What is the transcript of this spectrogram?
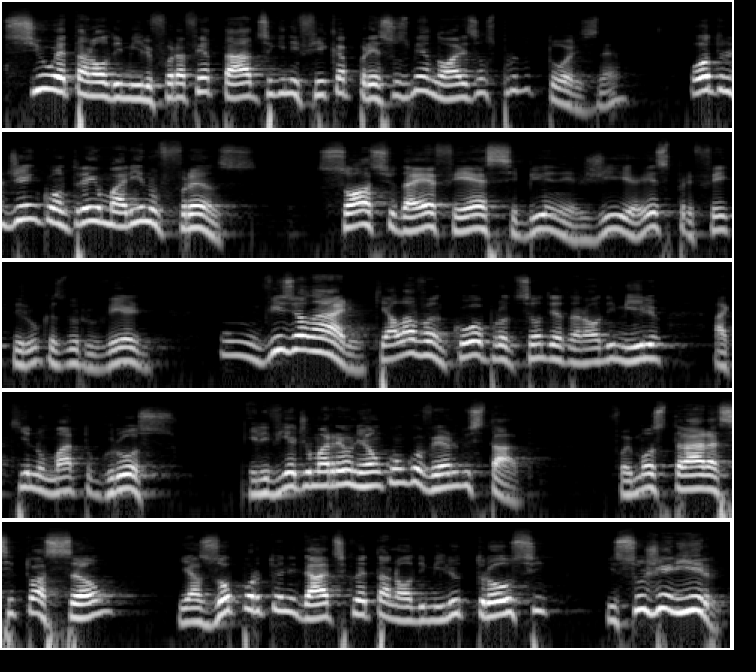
Se o etanol de milho for afetado, significa preços menores aos produtores. Né? Outro dia encontrei o Marino Franz, sócio da FS Bioenergia, ex-prefeito de Lucas do Rio Verde, um visionário que alavancou a produção de etanol de milho aqui no Mato Grosso. Ele vinha de uma reunião com o governo do estado. Foi mostrar a situação e as oportunidades que o etanol de milho trouxe e sugerir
